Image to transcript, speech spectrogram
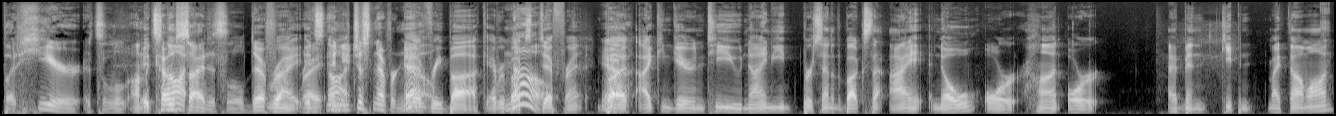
but here it's a little on the It's coast not- side. It's a little different, Right, right? it's and you just never know. Every buck, every buck's No. different, Yeah. but I can guarantee you, ninety percent of the bucks that I know or hunt or have been keeping my thumb on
